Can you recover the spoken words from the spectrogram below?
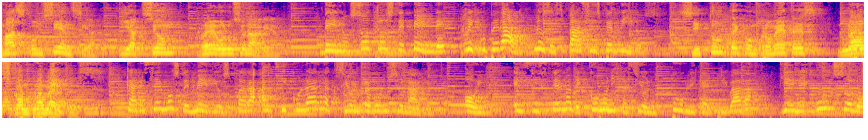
más conciencia y acción revolucionaria. De nosotros depende recuperar los espacios perdidos. Si tú te comprometes, nos comprometes. Carecemos de medios para articular la acción revolucionaria. Hoy, el sistema de comunicación pública y privada tiene un solo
